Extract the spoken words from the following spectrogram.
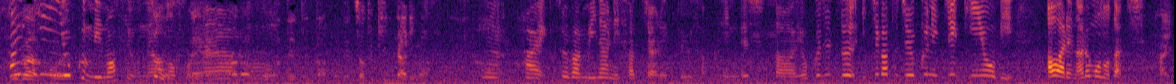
最近よく見ますよね、あそうですね。ねあの子出てたのでちょっと気になりますねね、はい。それが皆に幸あれという作品でした。翌日、1月19日金曜日、哀れなる者たち。はい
